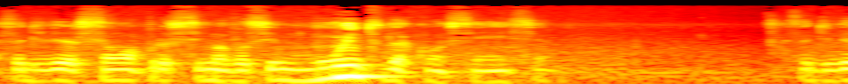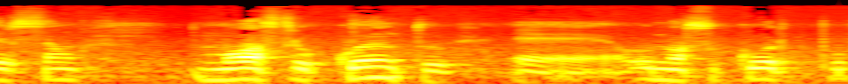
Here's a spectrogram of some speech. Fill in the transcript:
Essa diversão aproxima você muito da consciência. Essa diversão mostra o quanto é, o nosso corpo,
